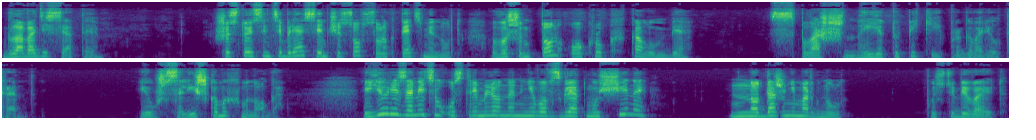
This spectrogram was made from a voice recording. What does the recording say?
Глава десятая. 6 сентября, 7 часов 45 минут. Вашингтон, округ Колумбия. «Сплошные тупики», — проговорил Трент. «И уж слишком их много». Юрий заметил устремленный на него взгляд мужчины, но даже не моргнул. Пусть убивают.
